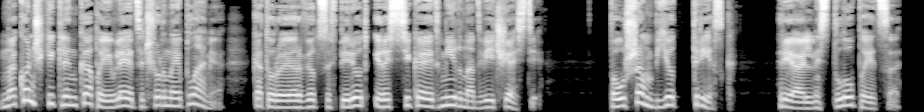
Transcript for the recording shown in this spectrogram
На кончике клинка появляется черное пламя, которое рвется вперед и рассекает мир на две части. По ушам бьет треск. Реальность лопается,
